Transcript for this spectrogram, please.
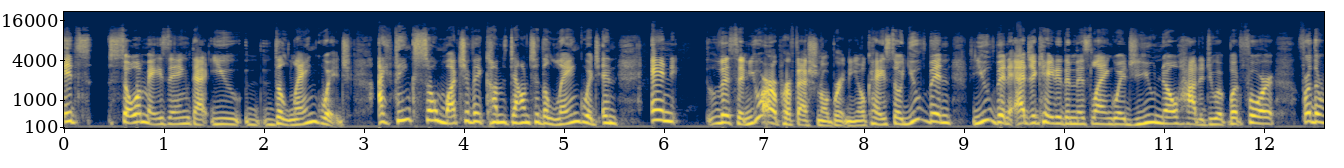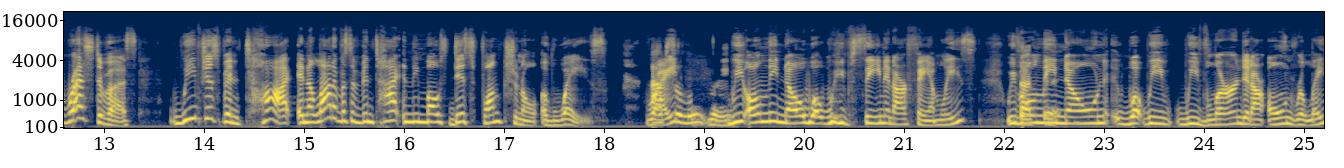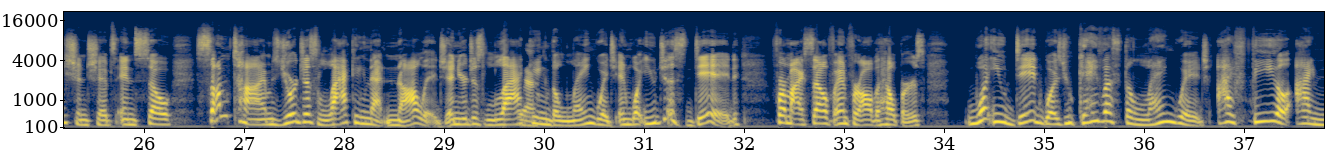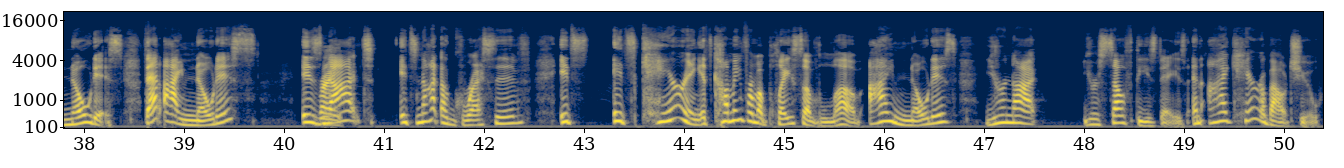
It's so amazing that you the language. I think so much of it comes down to the language and and listen you are a professional brittany okay so you've been you've been educated in this language you know how to do it but for for the rest of us we've just been taught and a lot of us have been taught in the most dysfunctional of ways right? Absolutely. We only know what we've seen in our families. We've That's only it. known what we we've learned in our own relationships. And so sometimes you're just lacking that knowledge and you're just lacking the language. And what you just did for myself and for all the helpers, what you did was you gave us the language. I feel, I notice. That I notice is Right. not it's not aggressive. It's it's caring. It's coming from a place of love. I notice you're not yourself these days and I care about you.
